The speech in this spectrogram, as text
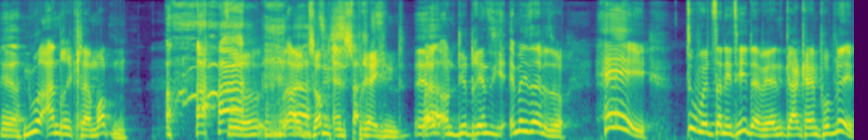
Ja. nur andere Klamotten so als Ach, Job entsprechend. Ja. Und die drehen sich immer dieselbe so. Hey, Du willst Sanitäter werden, gar kein Problem.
